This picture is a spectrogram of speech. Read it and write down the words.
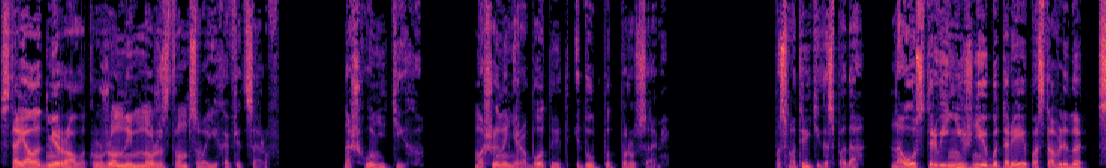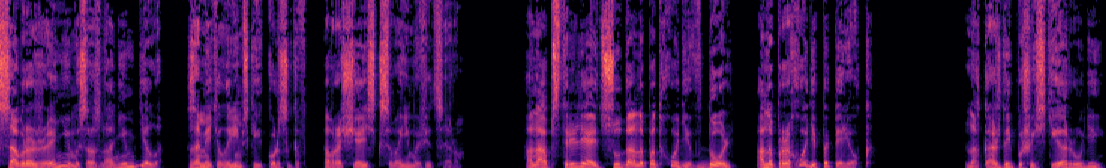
стоял адмирал, окруженный множеством своих офицеров. На шхуне тихо. Машина не работает, идут под парусами. Посмотрите, господа, на острове нижняя батарея поставлена с соображением и сознанием дела, заметил римский Корсаков, обращаясь к своим офицерам. Она обстреляет суда на подходе вдоль, а на проходе поперек. На каждой по шести орудий,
